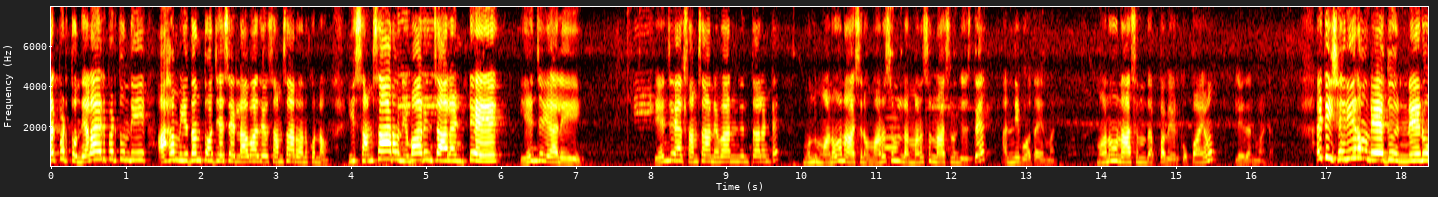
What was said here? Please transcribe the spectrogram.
ఏర్పడుతుంది. ఎలా ఏర్పడుతుంది? అహం ఇదంతో చేసే లావాదేవీ సంసారం అనుకున్నాం. ఈ సంసారం నివారించాలంటే ఏం చేయాలి? ఏం చేయాలి? సంసారం నివారించాలంటే ముందు మనోనాశనం మనసును మనసును నాశనం చేస్తే అన్నీ పోతాయి అన్నమాట. మనోనాశనం తప్ప వేరొక ఉపాయం లేదనమాట అయితే ఈ శరీరం లేదు నేను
